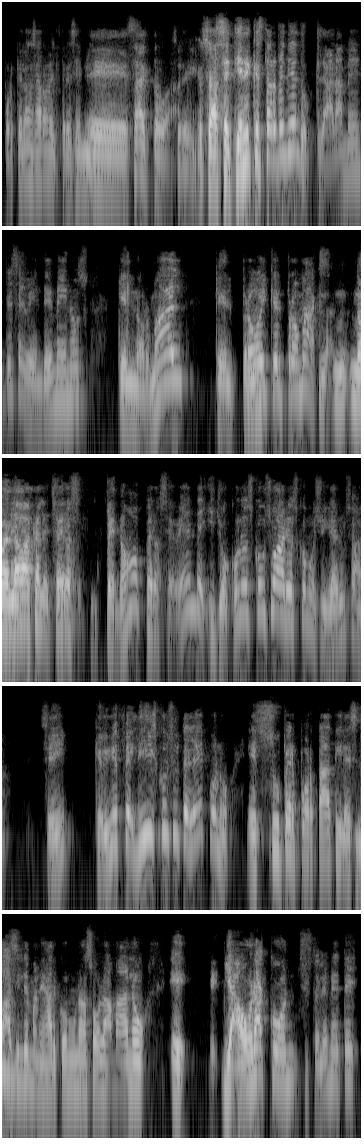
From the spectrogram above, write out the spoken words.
¿por qué lanzaron el 13 mil? exacto. o sea, se tiene que estar vendiendo. Claramente se vende menos que el normal, que el Pro y que el Pro Max. No, es la vaca lechera. Pero, no, pero se vende. Y yo conozco usuarios como Shigeru-san, ¿sí? Que vive feliz con su teléfono. Es súper portátil, es fácil de manejar con una sola mano. Eh, y ahora con, si usted le mete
